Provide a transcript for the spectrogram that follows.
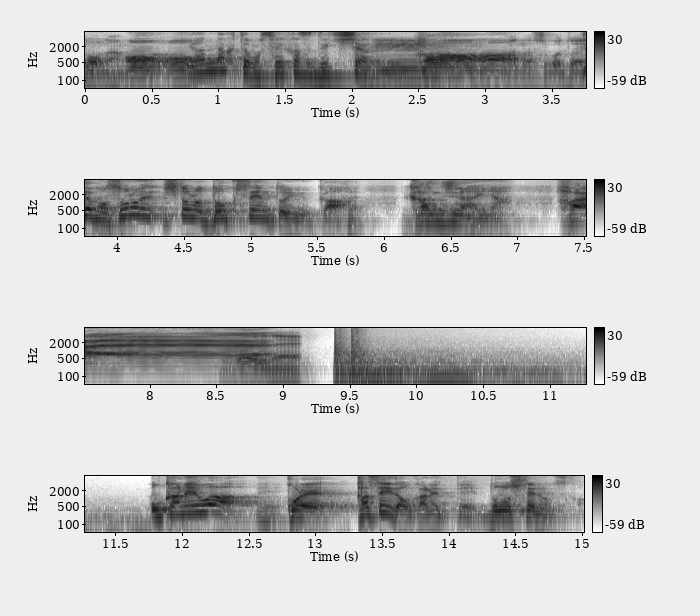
と。やんなくても生活できちゃう。はあ他の仕事やね。でもその人の独占というか、感じなんや。すごいはいねお金は、ええ。これ稼いだお金ってどうしてるんですか？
